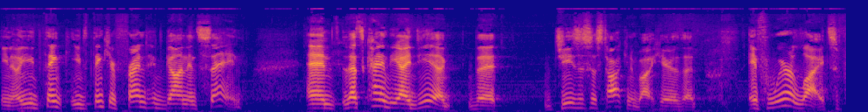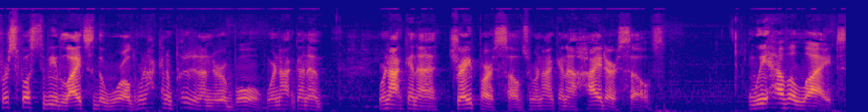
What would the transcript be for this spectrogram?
You know, you'd think you'd think your friend had gone insane, and that's kind of the idea that Jesus is talking about here. That if we're lights, if we're supposed to be lights of the world, we're not going to put it under a bowl. We're not going to we're not going to drape ourselves. We're not going to hide ourselves. We have a light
